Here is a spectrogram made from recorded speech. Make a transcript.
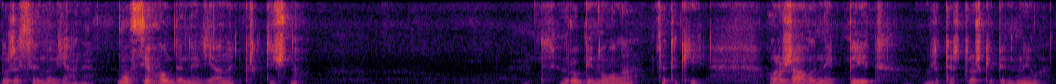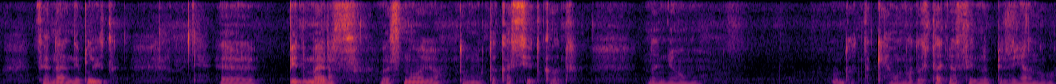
дуже сильно в'яне. Ну, всі голдени в'януть практично. Рубінола це такий ржавлений плід, вже теж трошки підгнив. Сигнальний плід. Е, підмерз весною, тому така сітка от на ньому. Ну, таке, воно достатньо сильно підв'януло.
